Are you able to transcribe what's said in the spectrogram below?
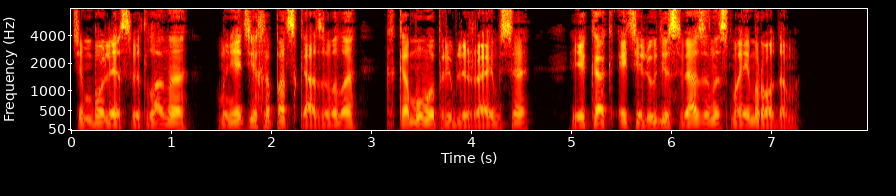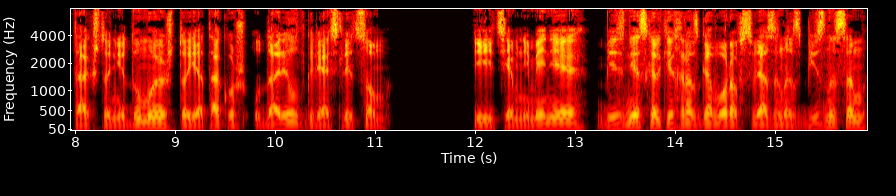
Тем более Светлана мне тихо подсказывала, к кому мы приближаемся и как эти люди связаны с моим родом. Так что не думаю, что я так уж ударил в грязь лицом. И, тем не менее, без нескольких разговоров, связанных с бизнесом,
